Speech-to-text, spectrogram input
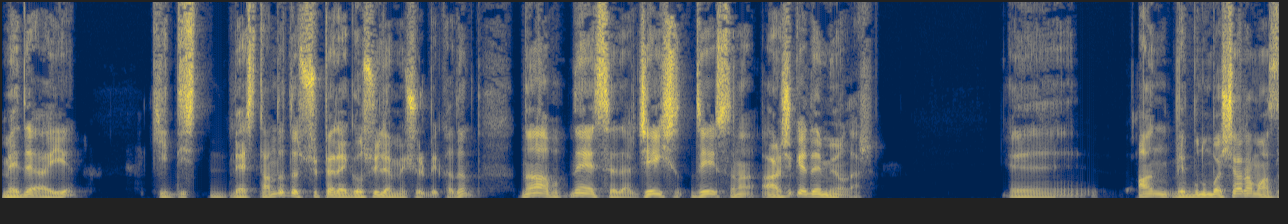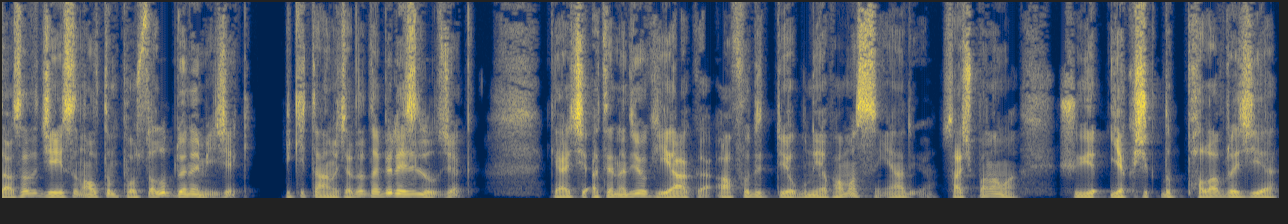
Medea'yı ki destanda da süper egosuyla meşhur bir kadın. Ne yapıp ne etseler Jason'a aşık edemiyorlar. Ee, an, ve bunu başaramazlarsa da Jason altın postu alıp dönemeyecek. İki tanrıça da tabii rezil olacak. Gerçi Athena diyor ki ya Afrodit diyor bunu yapamazsın ya diyor. Saçmalama şu yakışıklı palavracıya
